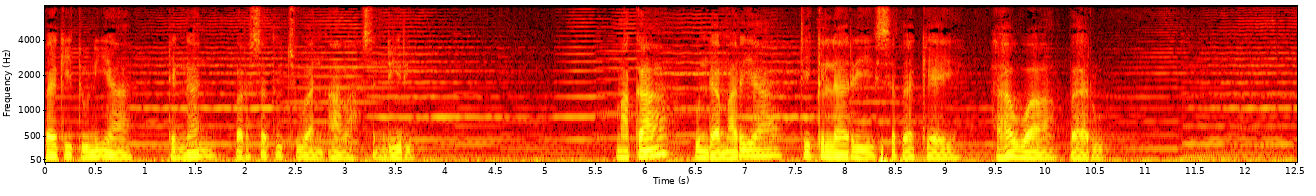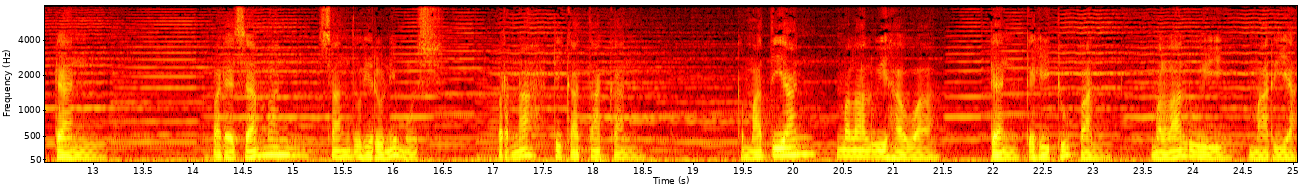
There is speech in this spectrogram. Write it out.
bagi dunia dengan persetujuan Allah sendiri. Maka Bunda Maria digelari sebagai Hawa baru. Dan pada zaman Santo Hieronymus, pernah dikatakan kematian melalui Hawa dan kehidupan melalui Maria.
